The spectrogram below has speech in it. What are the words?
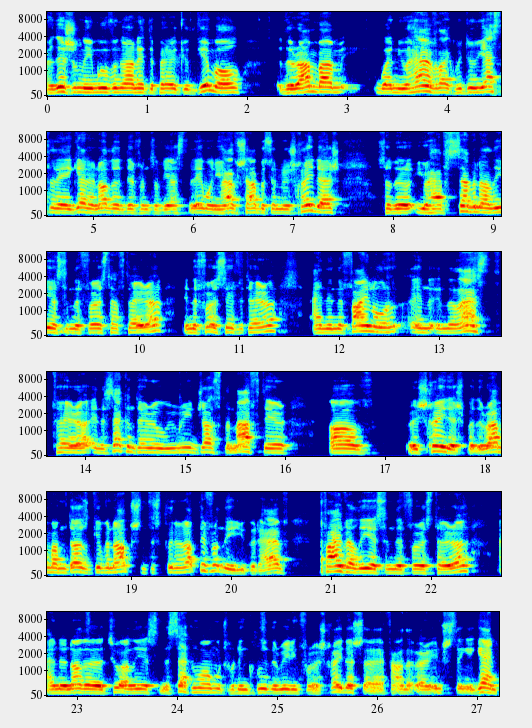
additionally, moving on into Perikut Gimel, the Rambam, when you have, like we do yesterday, again, another difference of yesterday, when you have Shabbos and Rosh Chodesh, so the, you have seven aliyahs in the first half Torah, in the first Sefer Torah, and in the final, in, in the last Torah, in the second Torah, we read just the maftir of Rosh Chodesh. But the Rambam does give an option to split it up differently. You could have five aliyahs in the first Torah and another two aliyahs in the second one, which would include the reading for Rosh Chodesh. And I found that very interesting. Again,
